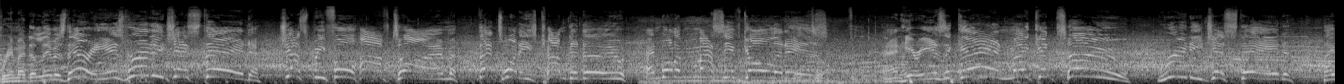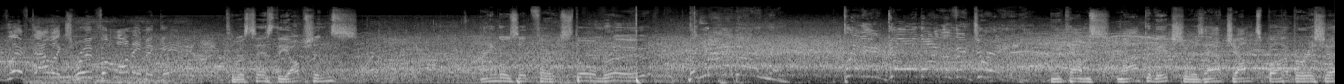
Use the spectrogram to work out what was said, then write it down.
Brimmer delivers. There he is. Rudy Gestede just before half time. That's what he's come to do. And what a massive goal it is. And here he is again. Make it two. Rudy Gestede. They've left Alex Rufer on him again. To assess the options. Angles it for Storm Roux. McManaman! Brilliant goal by the victory. Here comes Markovic, who is out jumped by Barisha.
